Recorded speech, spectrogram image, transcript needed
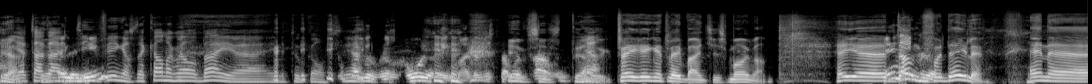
Je hebt uiteindelijk tien vingers. Dat kan nog wel bij eh, in de toekomst. Ik Ja. heb ook wel gewoon ring, maar dat is dan vrouw. Trouwelijk. Twee ringen, twee bandjes. Mooi man. Hey, eh, dank voor het delen. En eh,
